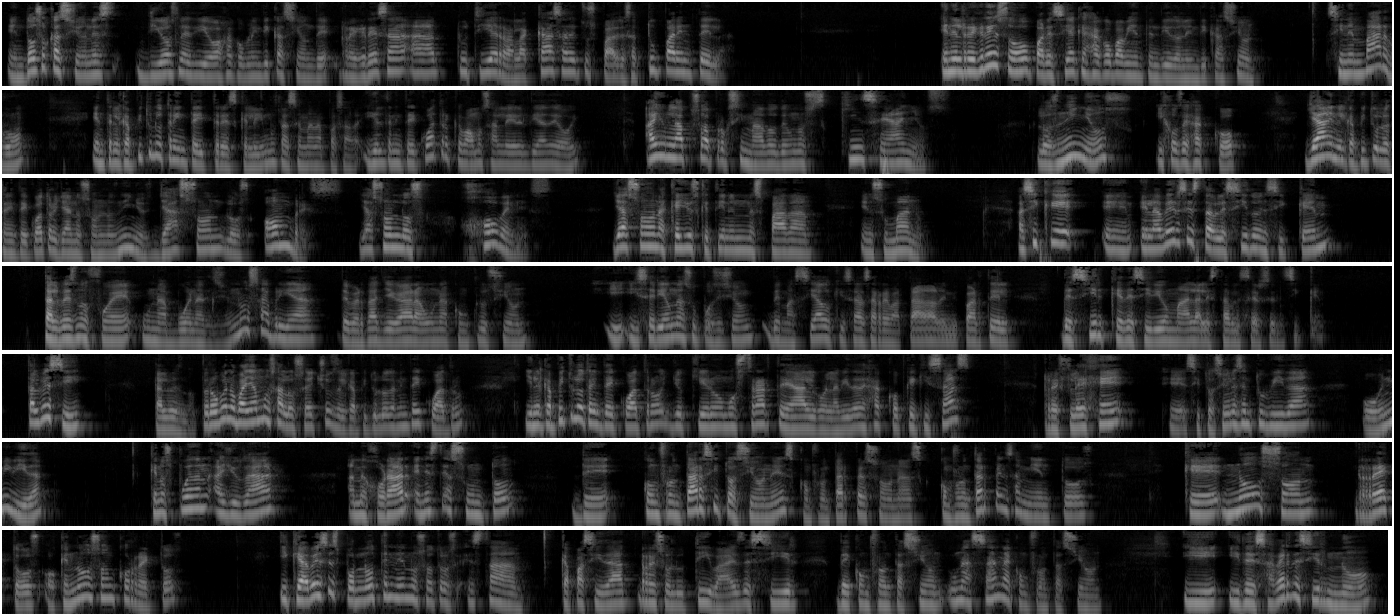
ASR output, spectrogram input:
en dos ocasiones, Dios le dio a Jacob la indicación de regresa a tu tierra, a la casa de tus padres, a tu parentela. En el regreso parecía que Jacob había entendido la indicación. Sin embargo, entre el capítulo 33 que leímos la semana pasada y el 34 que vamos a leer el día de hoy, hay un lapso aproximado de unos 15 años. Los niños, hijos de Jacob, ya en el capítulo 34 ya no son los niños, ya son los hombres, ya son los jóvenes, ya son aquellos que tienen una espada en su mano. Así que eh, el haberse establecido en Siquem tal vez no fue una buena decisión. No sabría de verdad llegar a una conclusión y, sería una suposición demasiado quizás arrebatada de mi parte el decir que decidió mal al establecerse en Siquem. Tal vez sí, tal vez no. Pero bueno, vayamos a los hechos del capítulo 34. Y en el capítulo 34 yo quiero mostrarte algo en la vida de Jacob que quizás refleje eh, situaciones en tu vida o en mi vida que nos puedan ayudar a mejorar en este asunto de confrontar situaciones, confrontar personas, confrontar pensamientos que no son rectos o que no son correctos y que a veces por no tener nosotros esta capacidad resolutiva, es decir, de confrontación, una sana confrontación, y, de saber decir no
